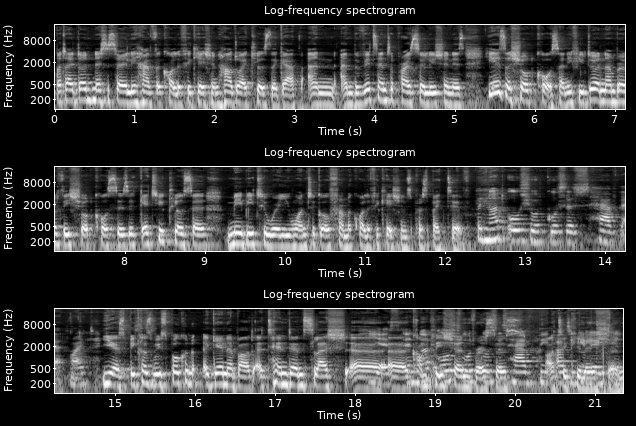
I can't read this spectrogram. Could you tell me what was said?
but I don't necessarily have the qualification. How do I close the gap? And, and the Wits Enterprise solution is here's a short course. And if you do a number of these short courses, it gets you closer maybe to where you want to go from a qualifications perspective. But not all short courses have that, right? Yes, because we've spoken again about attendance slash uh, yes, uh, and not all completion short versus courses have the articulation,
